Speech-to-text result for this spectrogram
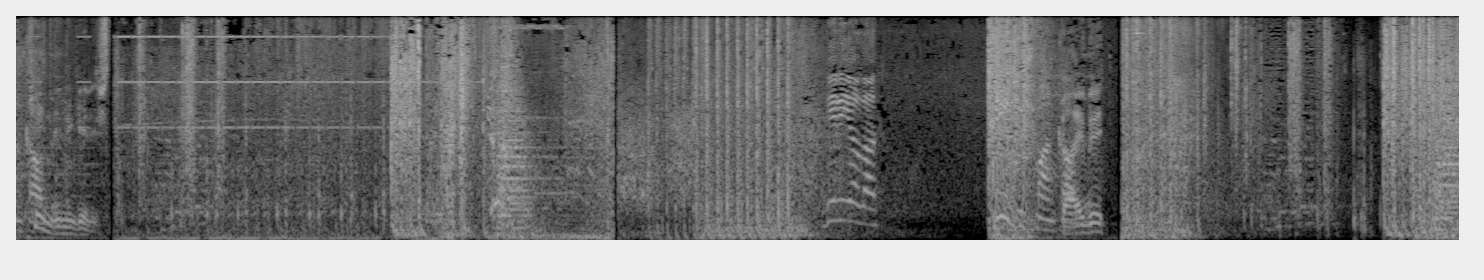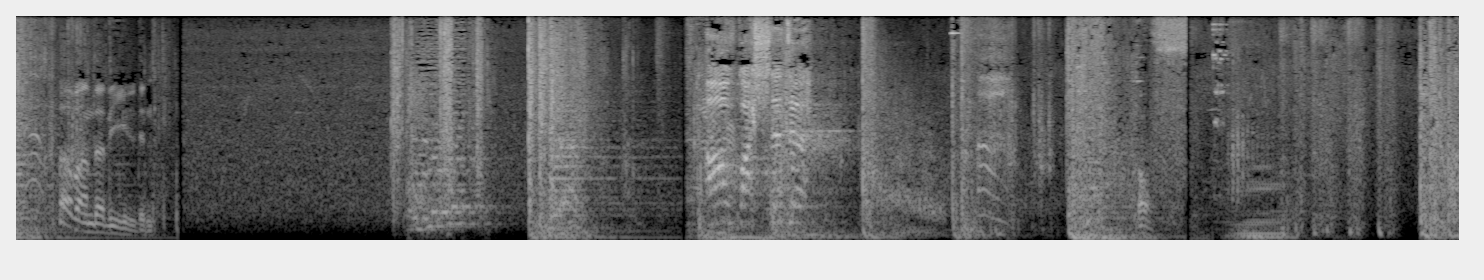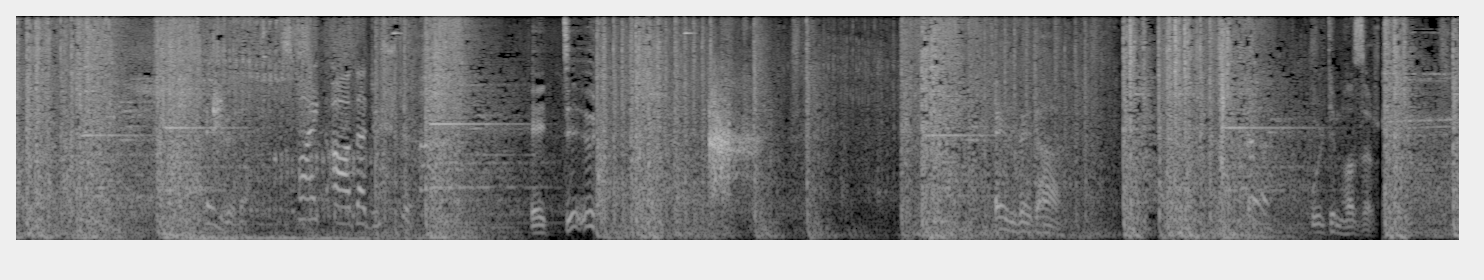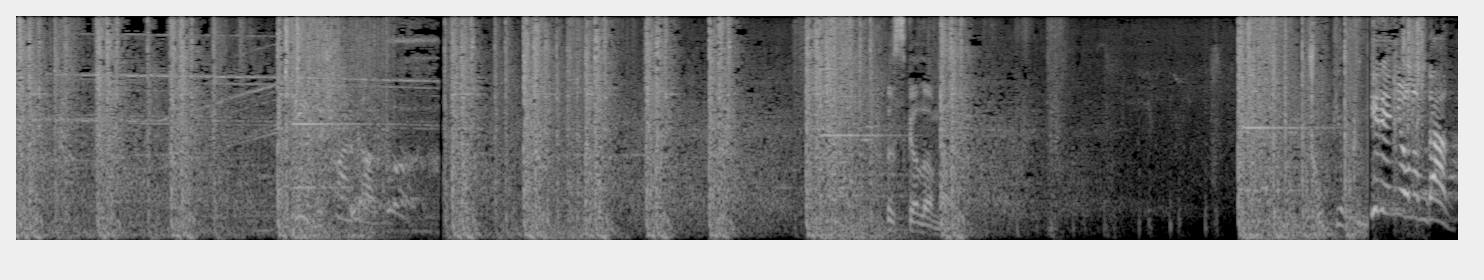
düşman kaldı. Kendini geliştir. Biri yalan. Bir düşman kaldı. Kaybet. Havanda değildin. Av başladı. Of. A'da düştü. Etti üç. Elveda. Ultim hazır. Bir düşman kaldı. Iskalama. Çok yakın. Girin yolumdan.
